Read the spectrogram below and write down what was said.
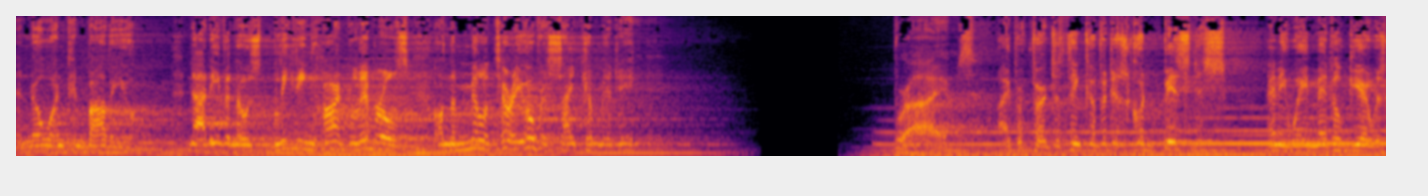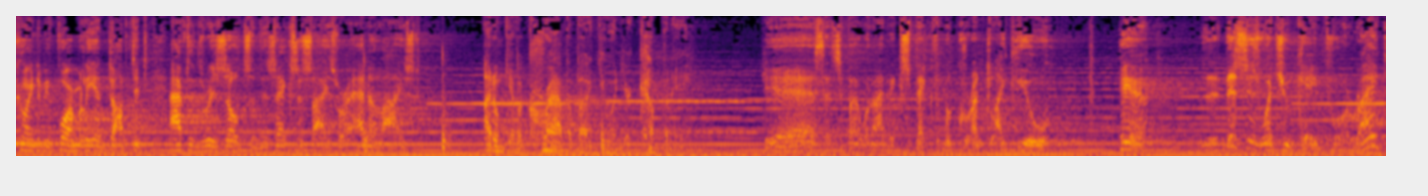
And no one can bother you. Not even those bleeding heart liberals on the Military Oversight Committee. Bribes. I prefer to think of it as good business. Anyway, Metal Gear was going to be formally adopted after the results of this exercise were analyzed. I don't give a crap about you and your company. Yes, that's about what I'd expect from a grunt like you. Here, th- this is what you came for, right?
